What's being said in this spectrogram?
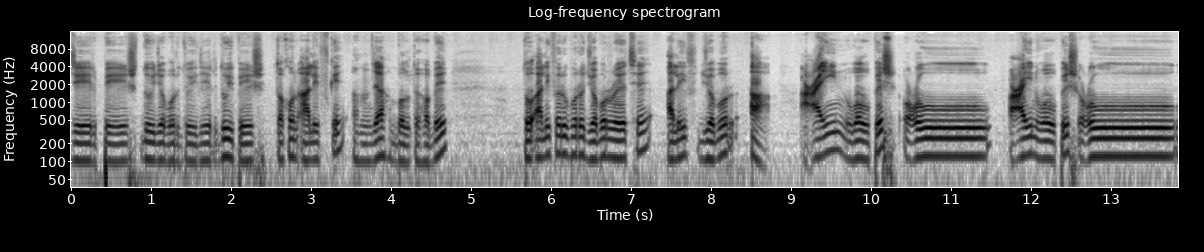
জের, পেশ, দুই জবর, দুই জের, দুই পেশ, তখন আলিফকে হামজা বলতে হবে। তো আলিফের উপরে জবর রয়েছে, আলিফ জবর আ। আইন, ওয়াও, পেশ ও আইন, ওয়াও, পেশ ও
